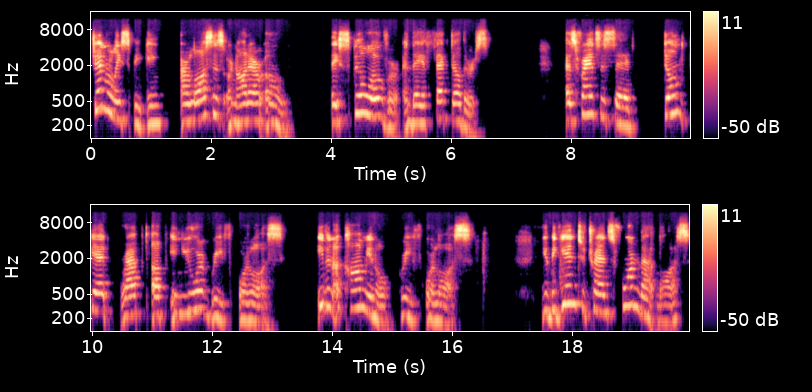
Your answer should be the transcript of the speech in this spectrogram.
Generally speaking, our losses are not our own. They spill over and they affect others. As Francis said, don't get wrapped up in your grief or loss, even a communal grief or loss. You begin to transform that loss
